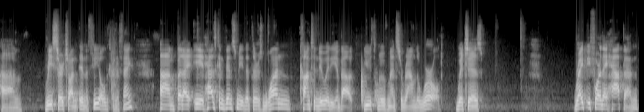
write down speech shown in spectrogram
um, research on in the field kind of thing. Um, but I, it has convinced me that there's one continuity about youth movements around the world, which is right before they happen,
